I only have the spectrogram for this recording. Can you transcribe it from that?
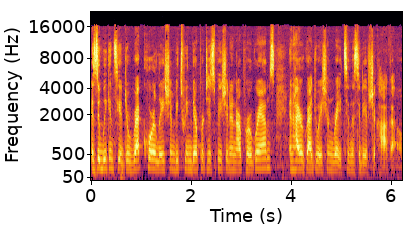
is that we can see a direct correlation between their participation in our programs and higher graduation rates in the city of Chicago.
